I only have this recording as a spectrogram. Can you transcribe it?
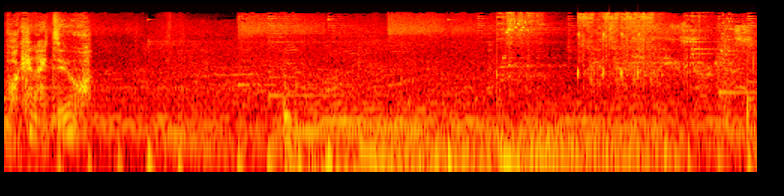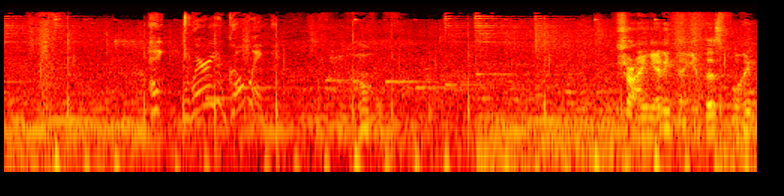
what can I do? Trying anything at this point.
